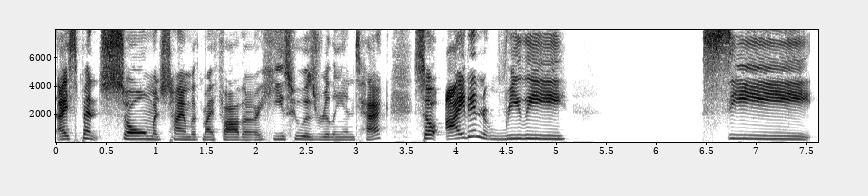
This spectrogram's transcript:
i spent so much time with my father he's who was really in tech so i didn't really see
